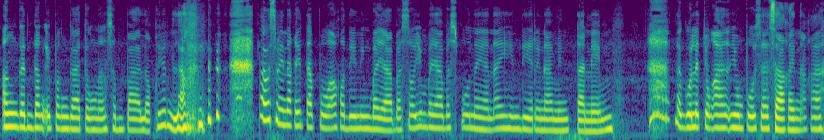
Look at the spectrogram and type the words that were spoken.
ang gandang ipanggatong ng sampalok. Yun lang. Tapos may nakita po ako dining bayabas. So, yung bayabas po na yan ay hindi rin namin tanim. Nagulat yung, ah, yung pusa sa akin. Naka,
